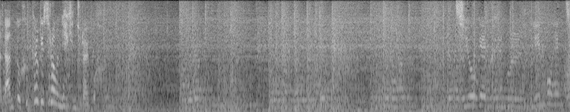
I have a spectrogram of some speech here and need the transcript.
아, 난 또 흡혈귀스러운 얘긴 줄 알고. 지옥의 괴물, 림보 행치.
